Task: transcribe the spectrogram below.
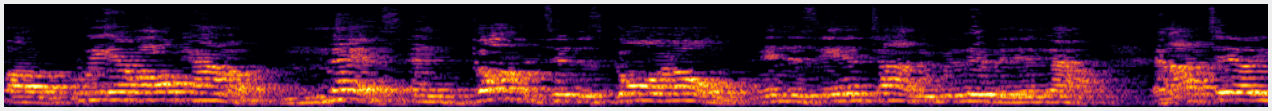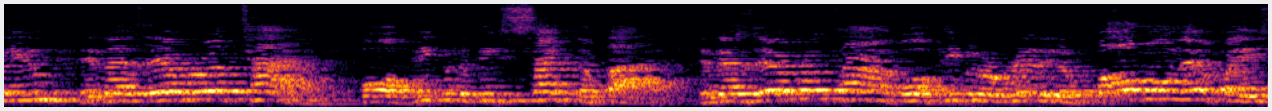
Uh, we have all kind of mess and garbage that is going on in this end time that we're living in now. And I tell you, if there's ever a time for people to be sanctified, if there's ever a time for people to really to fall on their face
